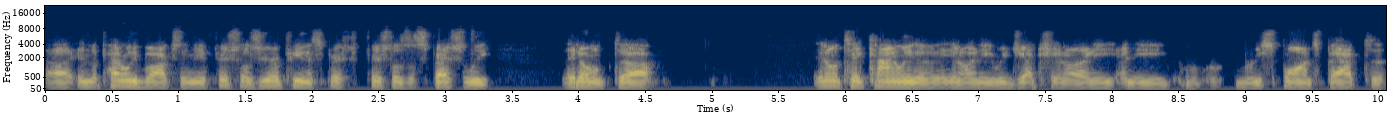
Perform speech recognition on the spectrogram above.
uh, in the penalty box, and the officials, European officials especially, they don't uh, they don't take kindly to you know any rejection or any any response back to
